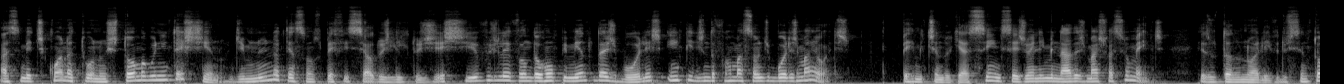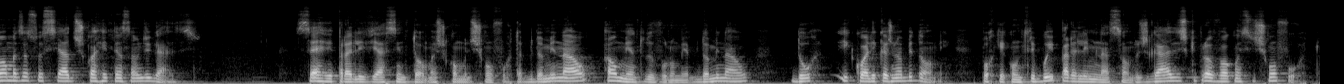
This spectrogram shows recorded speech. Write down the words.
A simeticona atua no estômago e no intestino, diminuindo a tensão superficial dos líquidos digestivos, levando ao rompimento das bolhas e impedindo a formação de bolhas maiores permitindo que assim sejam eliminadas mais facilmente, resultando no alívio dos sintomas associados com a retenção de gases. Serve para aliviar sintomas como desconforto abdominal, aumento do volume abdominal, dor e cólicas no abdômen, porque contribui para a eliminação dos gases que provocam esse desconforto.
